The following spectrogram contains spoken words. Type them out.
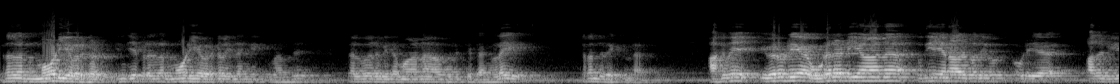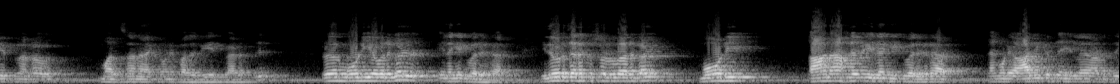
பிரதமர் மோடி அவர்கள் இந்திய பிரதமர் மோடி அவர்கள் இலங்கைக்கு வந்து பல்வேறு விதமான அபிவிருத்தி திட்டங்களை திறந்து வைக்கின்றார். ஆகவே இவருடைய உடனடியான புதிய ஜனாதிபதியுடைய பதவியேற்பு மருசாநாயக்கனுடைய பதவியேற்பு அடுத்து பிரதமர் மோடி அவர்கள் இலங்கைக்கு வருகிறார். இது ஒரு தரப்பு சொல்வார்கள் மோடி தானாகவே இலங்கைக்கு வருகிறார். தங்களுடைய ஆதிக்கத்தை நிலைநாட்டு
